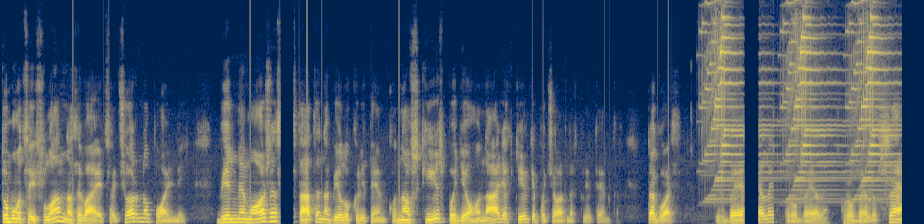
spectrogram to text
Тому цей слон називається чорнопольний. Він не може стати на білу клітинку. Навскіз по діагоналях тільки по чорних клітинках. Так ось, збили, пробили, пробили. Все.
